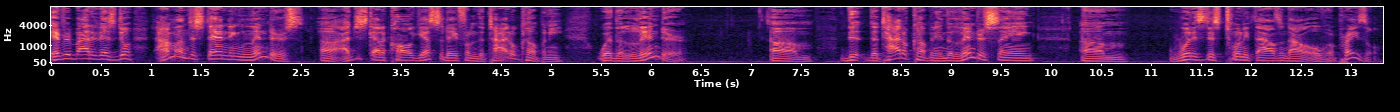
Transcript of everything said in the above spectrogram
everybody that's doing i'm understanding lenders uh, i just got a call yesterday from the title company where the lender um, the the title company and the lender saying, um, "What is this twenty thousand dollar over appraisal?"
